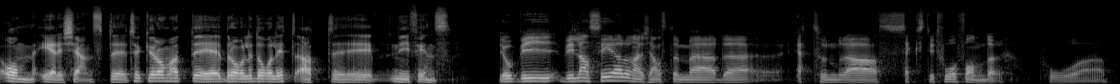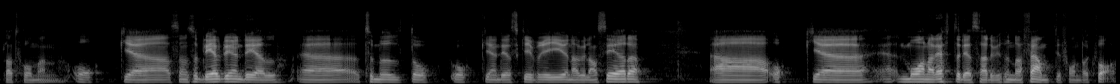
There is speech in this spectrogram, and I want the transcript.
om er tjänst? Tycker de att det är bra eller dåligt att ni finns? Jo, vi, vi lanserar den här tjänsten med 162 fonder på plattformen och eh, sen så blev det ju en del eh, tumult och, och en del skriverier när vi lanserade. Uh, och uh, en månad efter det så hade vi 150 fonder kvar.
